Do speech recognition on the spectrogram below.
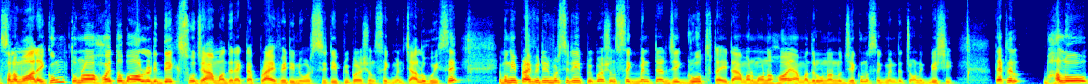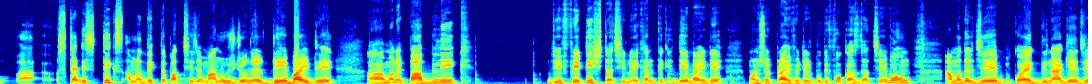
আসসালামু আলাইকুম। তোমরা হয়তো বা অলরেডি দেখছ যে আমাদের একটা প্রাইভেট ইউনিভার্সিটি প্রিপারেশন সেগমেন্ট চালু হয়েছে এবং এই প্রাইভেট ইউনিভার্সিটি প্রিপারেশন সেগমেন্টটার যে গ্রোথটা এটা আমার মনে হয় আমাদের অন্যান্য যে কোনো সেগমেন্টের চেয়ে অনেক বেশি। তো একটা ভালো স্ট্যাটিস্টিক্স আমরা দেখতে পাচ্ছি যে মানুষজনের ডে বাই ডে মানে পাবলিক যে ফেটিসটা ছিল, এখান থেকে ডে বাই ডে মানুষের প্রাইভেটের প্রতি ফোকাস যাচ্ছে এবং আমাদের যে কয়েকদিন আগে যে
